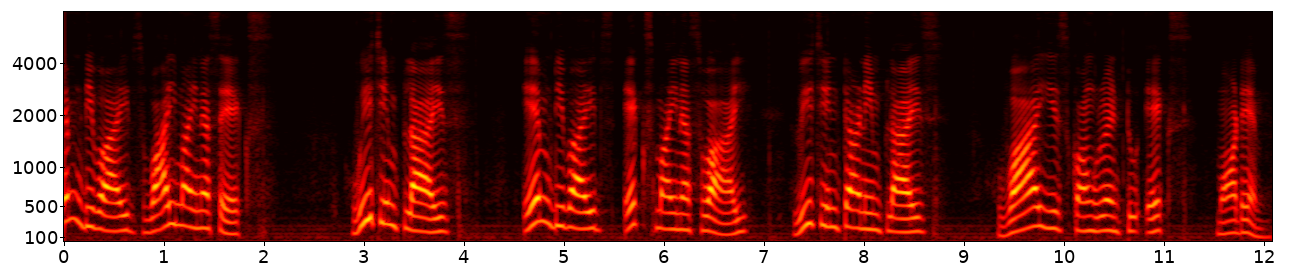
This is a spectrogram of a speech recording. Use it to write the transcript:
m divides y minus x which implies m divides x minus y which in turn implies y is congruent to x mod m.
